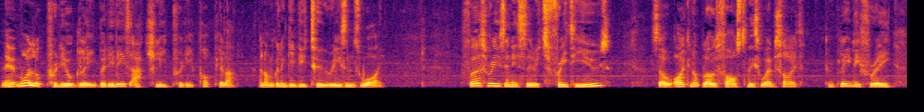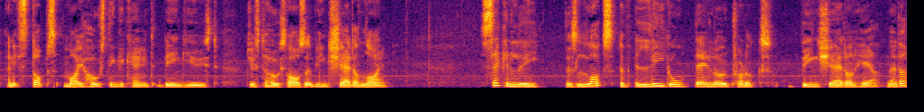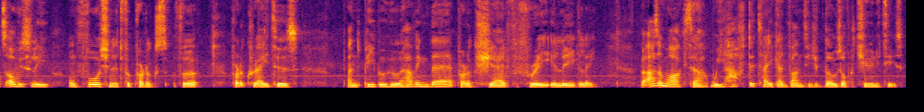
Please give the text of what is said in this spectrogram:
Now it might look pretty ugly but it is actually pretty popular and I'm going to give you two reasons why. First reason is that it's free to use, so I can upload files to this website completely free and it stops my hosting account being used just to host files that are being shared online. Secondly, there's lots of illegal download products being shared on here. Now that's obviously unfortunate for products for product creators and people who are having their products shared for free illegally. But as a marketer, we have to take advantage of those opportunities.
